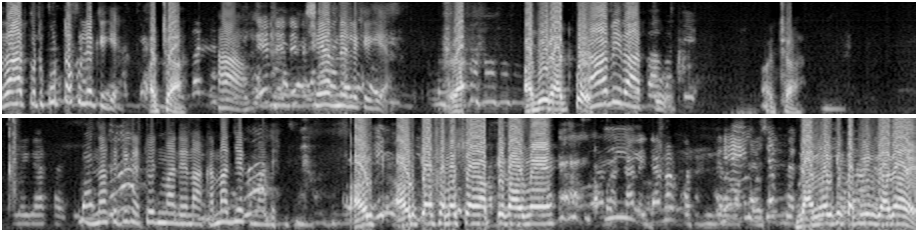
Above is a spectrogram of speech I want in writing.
रात को तो कुत्ता को लेके गया. अच्छा. हाँ. शेर ने लेके गया. अभी रात को? अभी रात को. अच्छा. ना के दिखे तुझ मारे ना का ना जे के मारे और और क्या समस्या है आपके गाँव में? जानवर की तकलीफ़ ज़्यादा है?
